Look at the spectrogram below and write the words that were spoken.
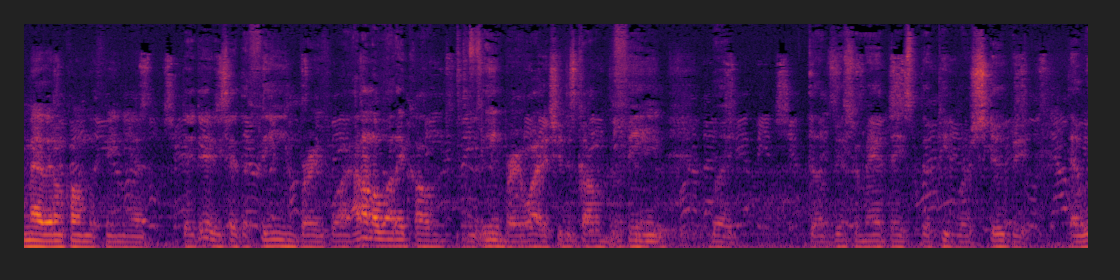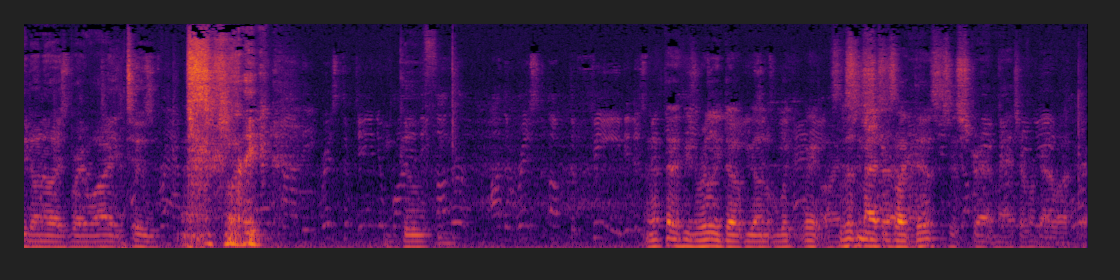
I'm mad they don't call him the Fiend yet. They did. He said the Fiend Bray Wyatt. I don't know why they call him the Fiend Bray Wyatt. They should just call him the Fiend. But the Vince McMahon thinks that people are stupid that we don't know it's Bray Wyatt too. like goofy. And I thought if he's really dope, you to look. Wait, Oh, so this match is like match. this. It's a strap match. I forgot about that.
